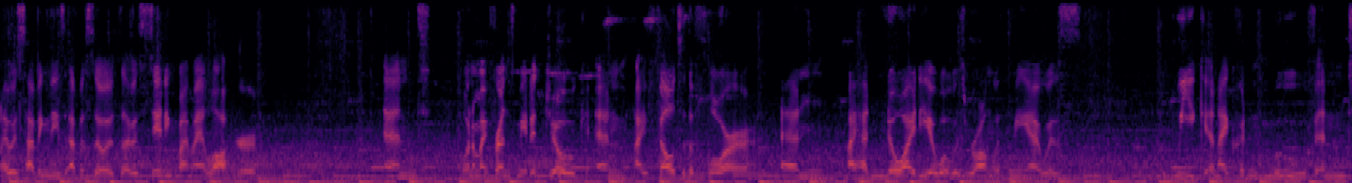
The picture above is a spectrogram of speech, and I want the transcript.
I was having these episodes. I was standing by my locker, and one of my friends made a joke, and I fell to the floor, and I had no idea what was wrong with me. I was weak, and I couldn't move, and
